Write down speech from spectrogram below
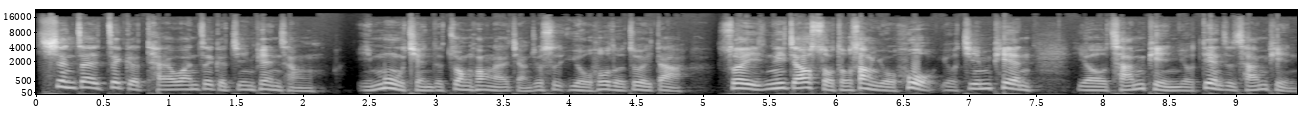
现在这个台湾这个晶片厂。以目前的状况来讲，就是有货的最大，所以你只要手头上有货、有晶片、有产品、有电子产品，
